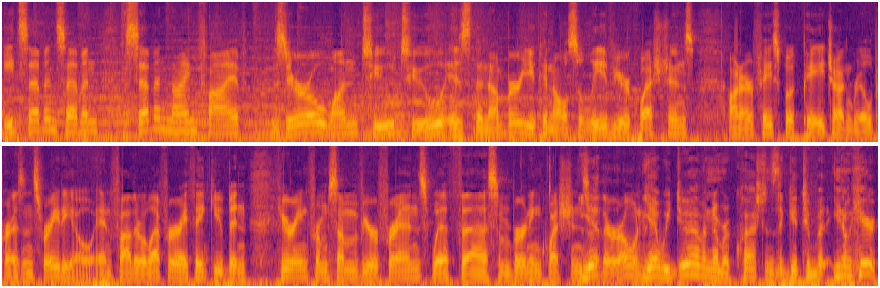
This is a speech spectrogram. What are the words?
877-795-0122 is the number. You can also leave your questions on our Facebook page on Real Presence Radio. And Father Lefor, I think you've been hearing from some of your friends with uh, some burning questions yeah, of their own. Yeah, we do have a number of questions to get to, but you know, here,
